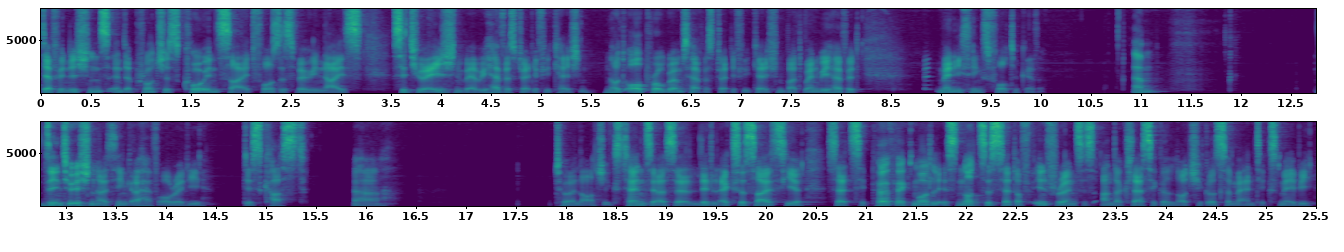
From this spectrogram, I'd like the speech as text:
definitions and approaches coincide for this very nice situation where we have a stratification. Not all programs have a stratification, but when we have it, many things fall together. Um, the intuition, I think I have already discussed uh, to a large extent. There's a little exercise here that the perfect model is not the set of inferences under classical logical semantics. Maybe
